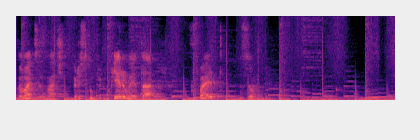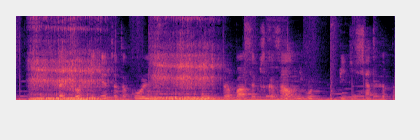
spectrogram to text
Давайте, значит, приступим. Первый это Fight Zombie. Fight Zombie это такой дробас, я бы сказал, у него 50 хп.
